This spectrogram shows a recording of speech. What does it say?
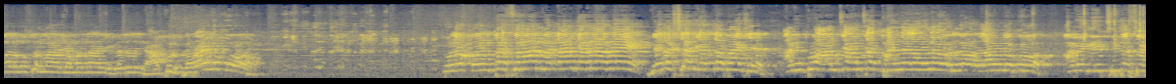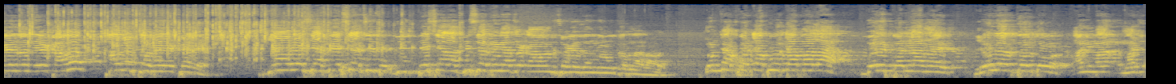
मला मुसलमानाच्या मतदानाची गरज नाही. करायला नको. तुला कोणता सण मतदान करणार नाही? हे लक्षात घेतलं पाहिजे. आणि तू आमच्या आमच्यात भांडण लावू लावू नको. आम्ही निश्चितच सगळेजण एक आहोत. आम्ही सगळे एक आहे. यावेळेस या देशाची देशाला दिशा देण्याचं काम आम्ही सगळेजण मिळून करणार आहोत. तुमच्या खोट्या फुलटापाला बळी पडणार नाहीत. एवढंच बोलतो. आणि माझे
